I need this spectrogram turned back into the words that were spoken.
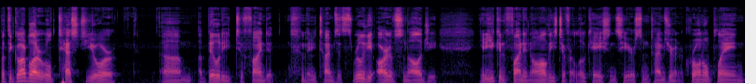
But the gallbladder will test your um, ability to find it many times. It's really the art of sonology. you know, you can find it in all these different locations here. Sometimes you're in a coronal plane,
